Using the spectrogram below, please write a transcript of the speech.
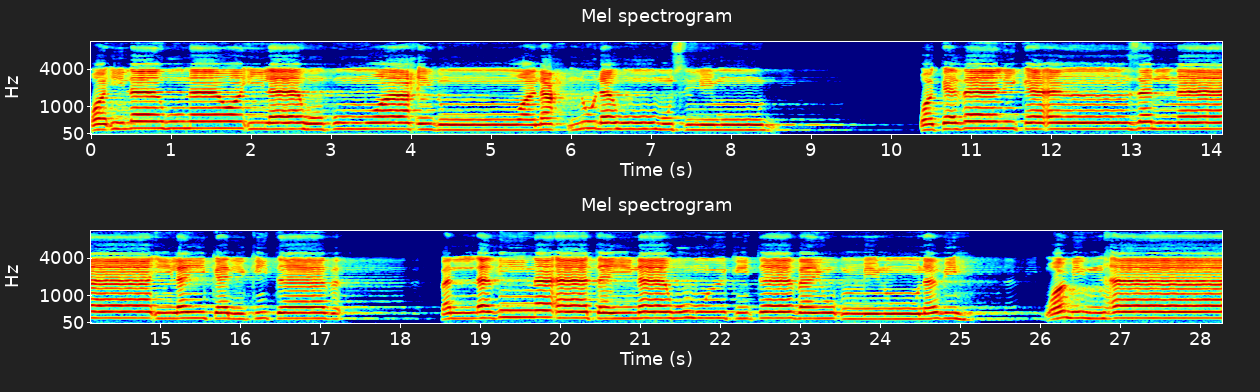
وإلهنا وإلهكم واحد ونحن له مسلمون. وكذلك أنزلنا إليك الكتاب فالذين آتيناهم الكتاب يؤمنون به ومن هؤلاء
